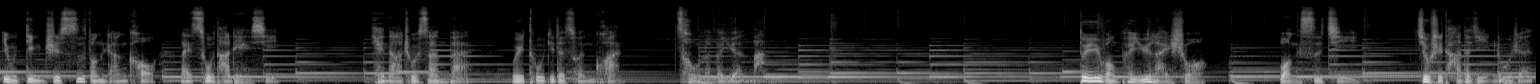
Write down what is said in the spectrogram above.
用定制私房染口来促他练习，也拿出三百为徒弟的存款，凑了个圆满。对于王佩瑜来说，王思吉就是他的引路人。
